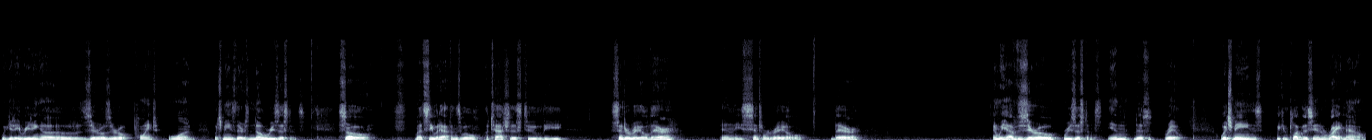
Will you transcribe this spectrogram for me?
we get a reading of 0.1, which means there's no resistance. So let's see what happens. We'll attach this to the center rail there and the center rail there. And we have zero resistance in this rail, which means we can plug this in right now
